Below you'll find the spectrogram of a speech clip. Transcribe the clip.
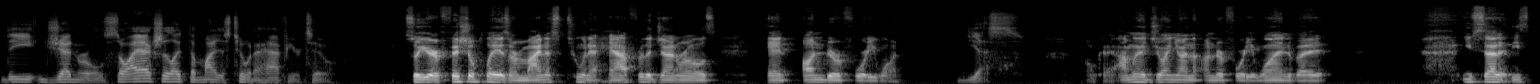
the Generals. So I actually like the minus two and a half here, too. So your official plays are minus two and a half for the Generals and under 41. Yes. Okay. I'm going to join you on the under 41, but you said it. These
